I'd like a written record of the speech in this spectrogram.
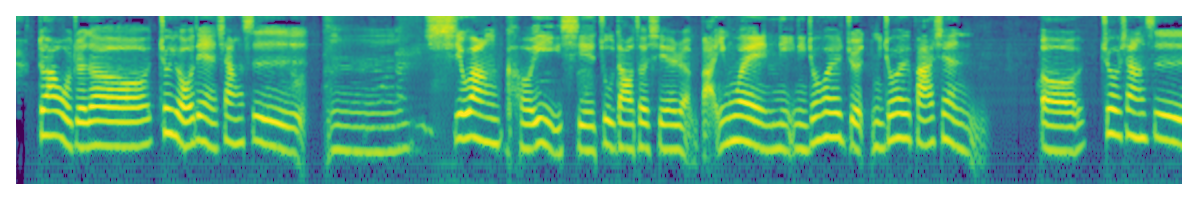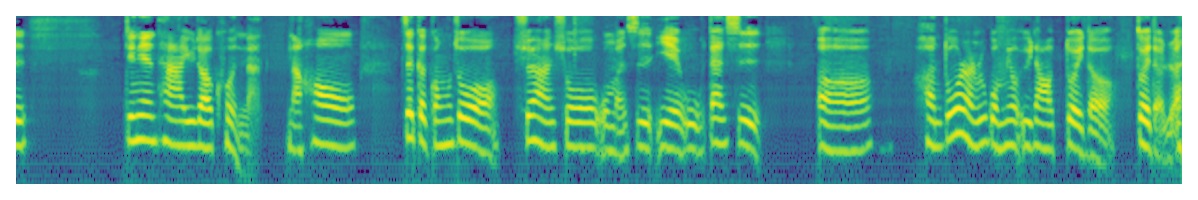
对啊，我觉得就有点像是，嗯，希望可以协助到这些人吧，因为你你就会觉，你就会发现，呃，就像是今天他遇到困难，然后这个工作虽然说我们是业务，但是呃，很多人如果没有遇到对的对的人，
